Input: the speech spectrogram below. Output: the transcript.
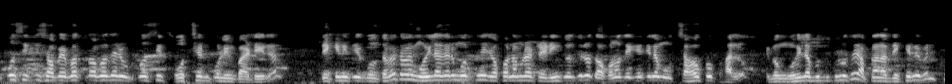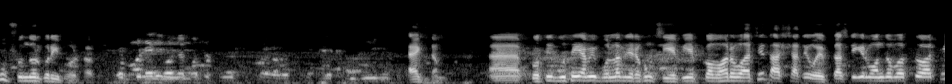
উপস্থিতি সবেমাত্র আমাদের উপস্থিত হচ্ছেন পোলিং পার্টিরা দেখে নিতে বলতে হবে। তবে মহিলাদের মধ্যে যখন আমরা ট্রেনিং চলছিল, তখনও দেখেছিলাম উৎসাহ খুব ভালো এবং মহিলা বুথগুলোতে আপনারা দেখে নেবেন, খুব সুন্দর করেই ভোট হবে। একদম। প্রতি বুথেই আমি বললাম যেরকম সিএপিএফ কভারও আছে, তার সাথে ওয়েবকাস্টিং এর বন্দোবস্ত আছে,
